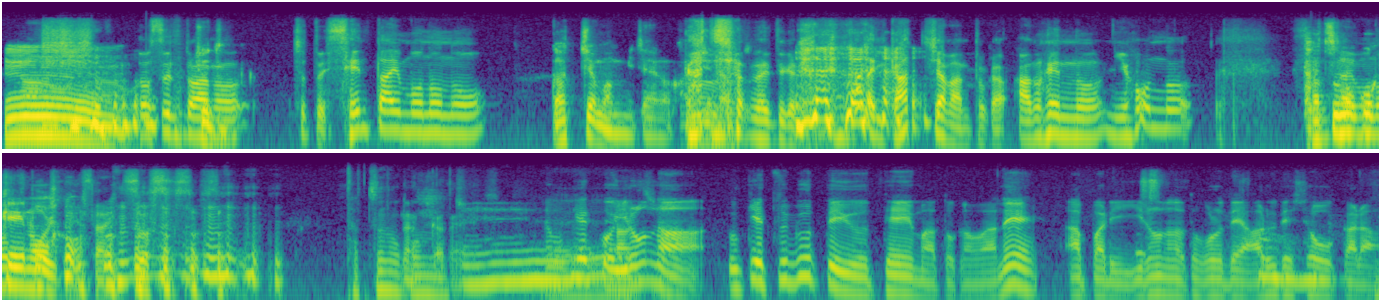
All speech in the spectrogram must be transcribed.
う。うん。そうすると、あの、ちょっと。戦隊もののガッチャマンみたいなガ感じになッチャマンというか、かなりガッチャマンとか、あの辺の日本のタツノコ系のそうそうそうそう。タツノコになっちゃうでも結構いろんな受け継ぐっていうテーマとかはね、やっぱりいろんなところであるでしょうから、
